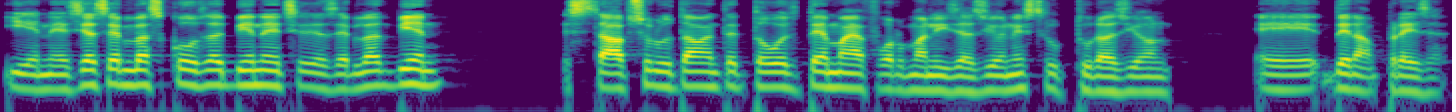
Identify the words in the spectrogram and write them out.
y en ese hacer las cosas bien hechas y hacerlas bien está absolutamente todo el tema de formalización y estructuración eh, de la empresa.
